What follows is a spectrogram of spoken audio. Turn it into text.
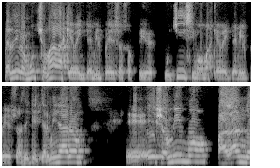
perdieron mucho más que 20 mil pesos esos pibes, muchísimo más que 20 mil pesos. Así que terminaron eh, ellos mismos pagando,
